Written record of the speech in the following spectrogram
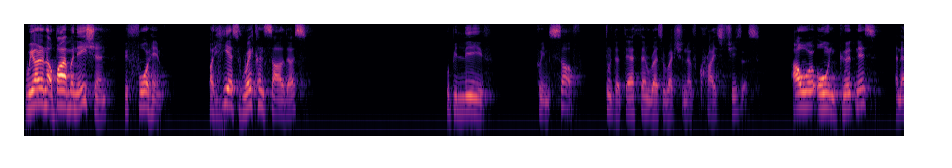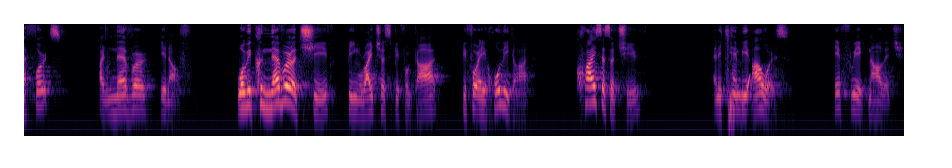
We are an abomination before Him, but He has reconciled us who believe to Himself through the death and resurrection of Christ Jesus. Our own goodness and efforts are never enough. What we could never achieve, being righteous before God, before a holy God, Christ has achieved, and it can be ours if we acknowledge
